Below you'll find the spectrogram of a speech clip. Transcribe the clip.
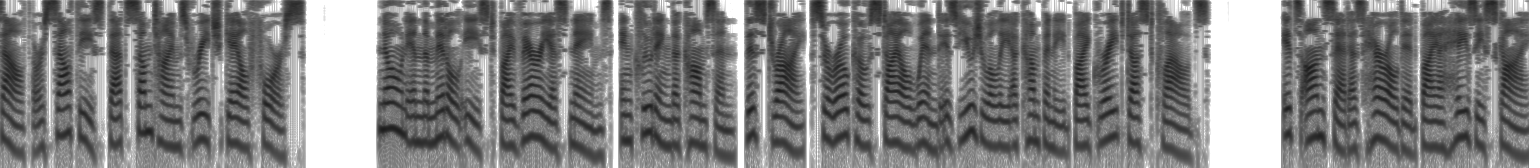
south or southeast that sometimes reach gale force. Known in the Middle East by various names, including the Khamsin, this dry, Sirocco-style wind is usually accompanied by great dust clouds. Its onset is heralded by a hazy sky,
